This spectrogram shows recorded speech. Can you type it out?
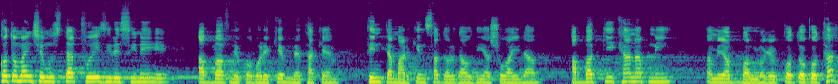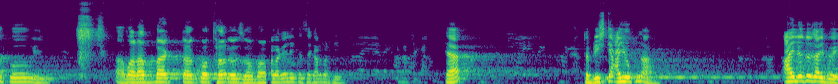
কত মানুষে মুস্তাক ফয়েজিরে চিনে? আব্বা, আপনি কবরে কেমনে থাকেন? তিনটা মার্কিন চাদর গাও দিয়া শোয়াইলাম। আব্বা কি খান আপনি? আমি আব্বার লগে কত কথা কই? আমার আব্বা একটা কথার জবাব লাগাই লিখতেছে কারবার কি? হ্যাঁ? তো বৃষ্টি আইক না? আইলে তো যাইবই।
